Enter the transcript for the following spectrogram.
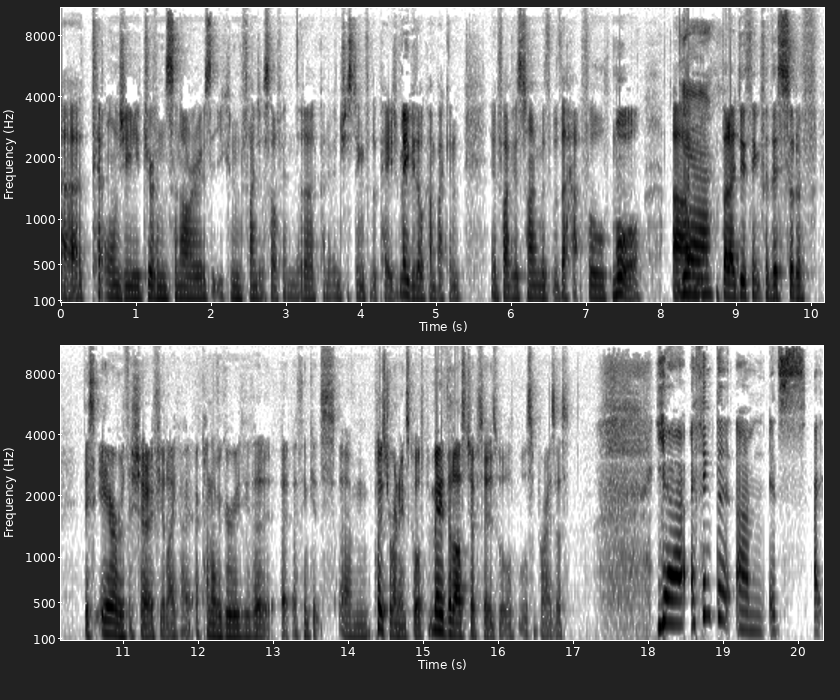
uh, technology driven scenarios that you can find yourself in that are kind of interesting for the page. Maybe they'll come back in in five years' time with with a hatful more. Um, yeah. But I do think for this sort of this era of the show, if you like, I, I kind of agree with you that I think it's um, close to running its course. But maybe the last two episodes will will surprise us. Yeah, I think that um, it's I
